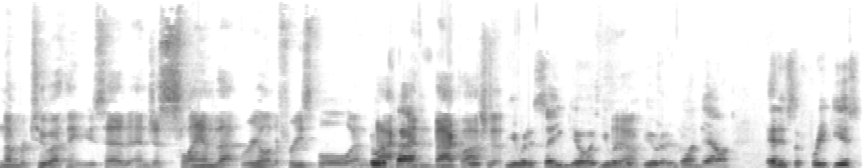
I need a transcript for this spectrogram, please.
number two, I think you said, and just slammed that reel into free spool and It back back- and backlashed it. You would have same deal. You would have Yeah. you would have gone down, and it's the freakiest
